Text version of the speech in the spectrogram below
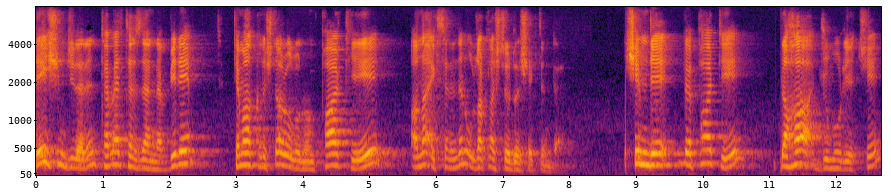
değişimcilerin temel tezlerinden biri Kemal Kılıçdaroğlu'nun partiyi ana ekseninden uzaklaştırdığı şeklinde. Şimdi ve parti daha cumhuriyetçi,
